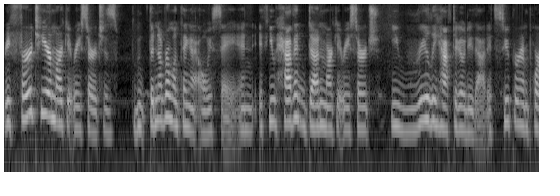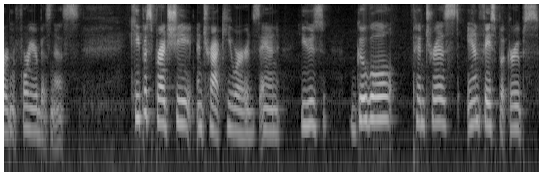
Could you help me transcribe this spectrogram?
refer to your market research is the number one thing I always say. And if you haven't done market research, you really have to go do that. It's super important for your business. Keep a spreadsheet and track keywords and use Google, Pinterest, and Facebook groups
